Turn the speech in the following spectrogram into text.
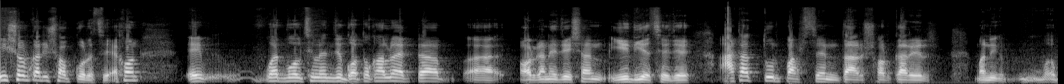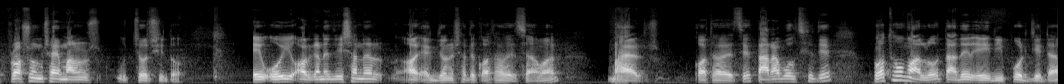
এই সরকারই সব করেছে। এখন এই বলছিলেন যে গতকালও একটা অর্গানাইজেশন ইয়ে দিয়েছে যে আটাত্তর পার্সেন্ট তার সরকারের মানে প্রশংসায় মানুষ উচ্ছ্বসিত। এই ওই অর্গানাইজেশনের একজনের সাথে কথা হয়েছে আমার ভাইয়ের কথা হয়েছে। তারা বলছে যে প্রথম আলো তাদের এই রিপোর্ট যেটা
